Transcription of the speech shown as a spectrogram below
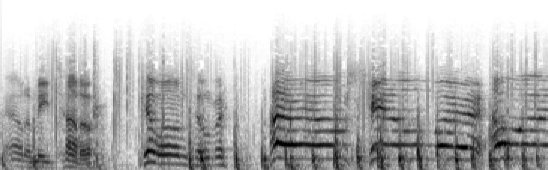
Now to meet Tonto. Come on, Silver. Ho, Silver! Away!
